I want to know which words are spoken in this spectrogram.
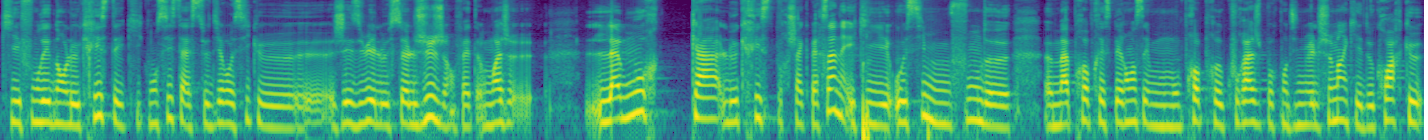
qui est fondée dans le Christ et qui consiste à se dire aussi que Jésus est le seul juge. En fait, moi, l'amour qu'a le Christ pour chaque personne et qui aussi me fonde euh, ma propre espérance et mon, propre courage pour continuer le chemin, qui est de croire que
